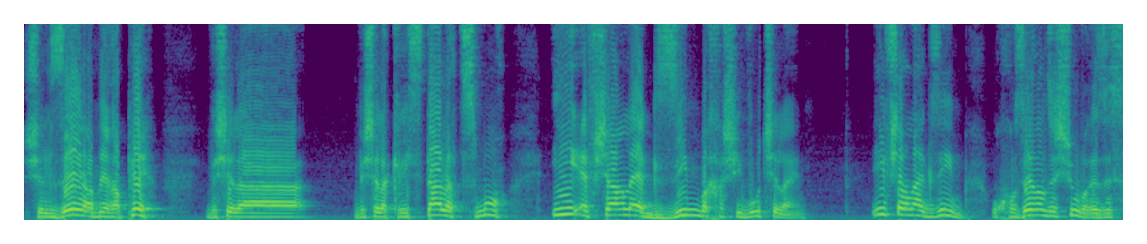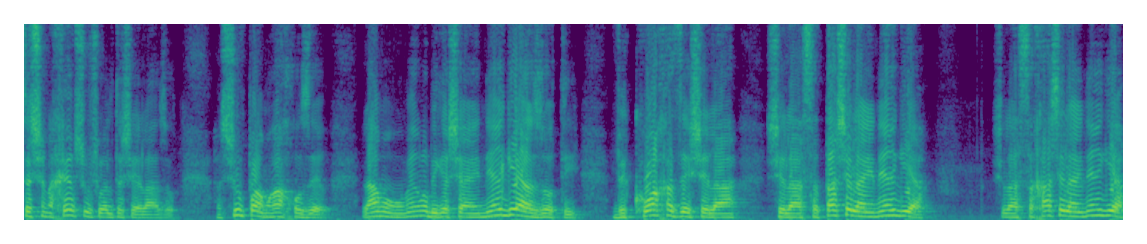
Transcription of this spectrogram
של זה המרפא ושל, ה, ושל הקריסטל עצמו, אי אפשר להגזים בחשיבות שלהם. אי אפשר להגזים. הוא חוזר על זה שוב, הרי זה סשן אחר שהוא שואל את השאלה הזאת. אז שוב פעם רע חוזר. למה? הוא אומר לו, בגלל שהאנרגיה הזאת וכוח הזה של, ה, של ההסתה של האנרגיה, של ההסחה של האנרגיה,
